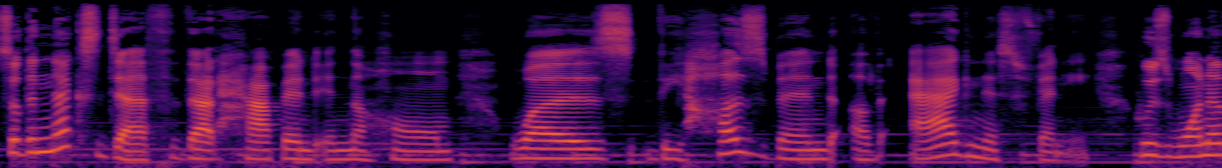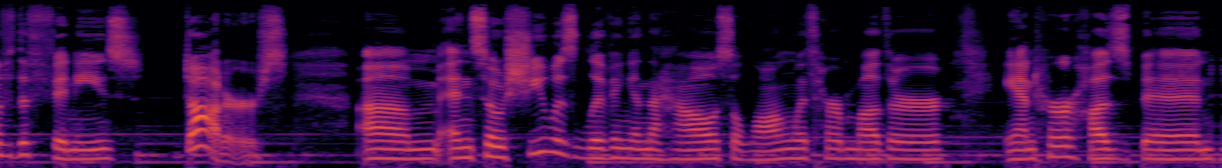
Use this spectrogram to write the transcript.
So the next death that happened in the home was the husband of Agnes Finney, who's one of the Finney's daughters. Um, and so she was living in the house along with her mother and her husband.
